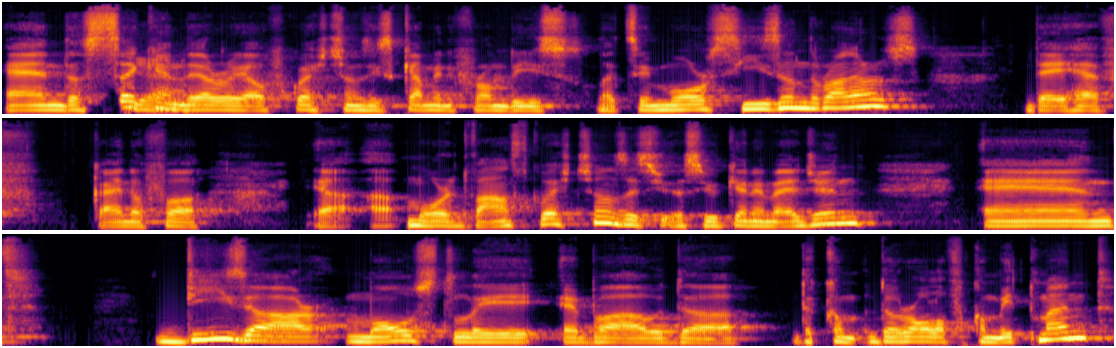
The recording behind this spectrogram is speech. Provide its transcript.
And the second yeah. area of questions is coming from these, let's say, more seasoned runners. They have kind of a, yeah, a more advanced questions, as you, as you can imagine. And these are mostly about uh, the, com- the role of commitment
